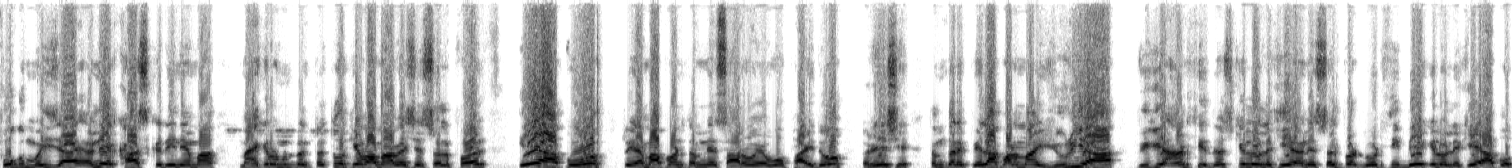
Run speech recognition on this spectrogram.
ફૂગ મરી જાય. અને ખાસ કરીને એમાં માઇક્રોન્યુટ્રન તત્વ કહેવામાં આવે છે સલ્ફર એ આપો તો એમાં પણ તમને સારો એવો ફાયદો રહેશે. તમ તારે પહેલા પાણમાં યુરિયા વીઘે આઠથી દસ કિલો લખીએ અને સલ્ફર દોઢથી બે કિલો લખીએ આપો.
